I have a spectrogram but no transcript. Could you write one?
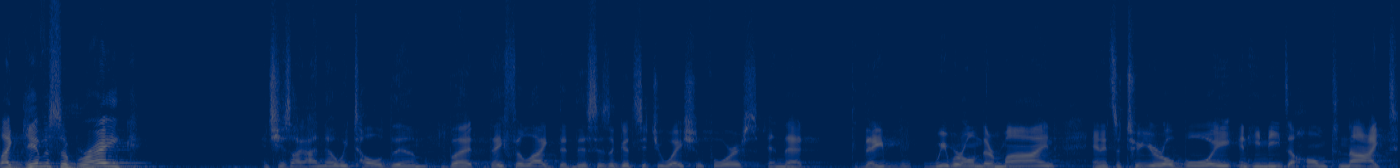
Like, give us a break. And she's like, I know we told them, but they feel like that this is a good situation for us and that they, we were on their mind and it's a two year old boy, and he needs a home tonight.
